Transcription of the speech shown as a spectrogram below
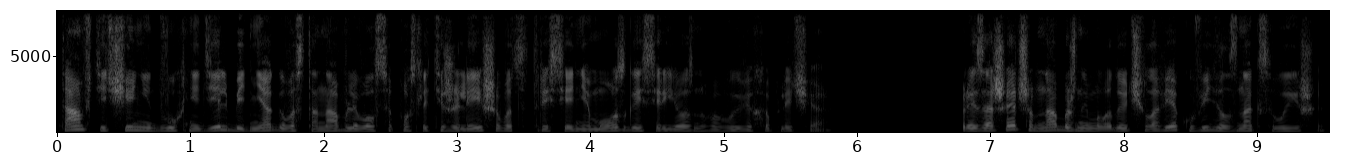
Там в течение двух недель бедняга восстанавливался после тяжелейшего сотрясения мозга и серьезного вывиха плеча. В произошедшем набожный молодой человек увидел знак свыше,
